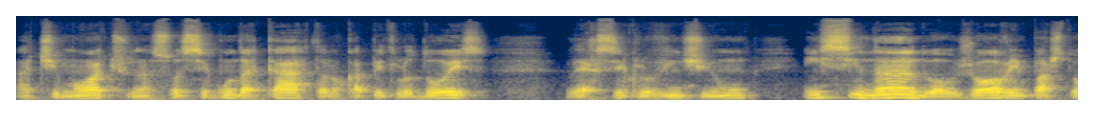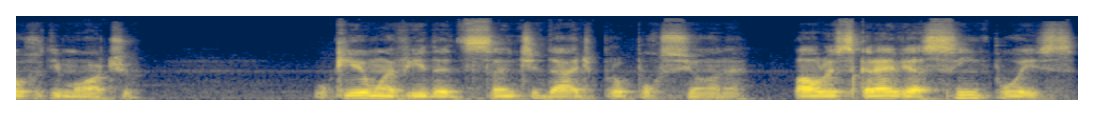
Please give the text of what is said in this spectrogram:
a Timóteo na sua segunda carta, no capítulo 2, versículo 21, ensinando ao jovem pastor Timóteo o que uma vida de santidade proporciona. Paulo escreve assim, pois,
